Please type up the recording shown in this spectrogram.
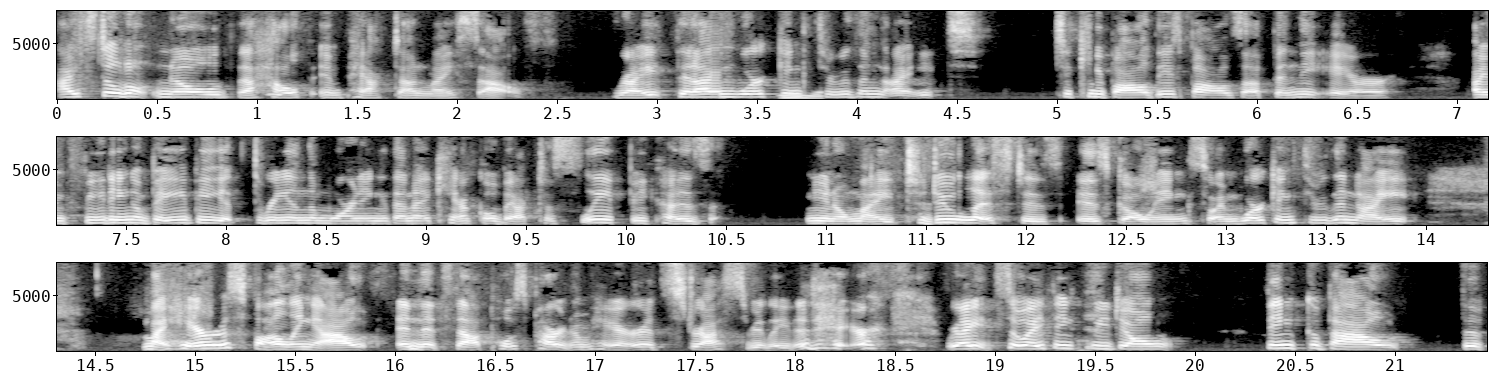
i still don't know the health impact on myself right? That i'm working mm-hmm. through the night to keep all these balls up in the air. I'm feeding a baby at three in the morning then i can't go back to sleep because you know my to-do list is is going. So i'm working through the night. My hair is falling out and it's not postpartum hair. It's stress related hair right? So i think we don't think about the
